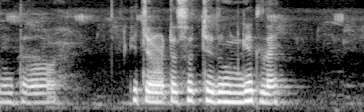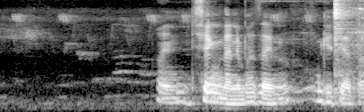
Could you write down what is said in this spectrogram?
आणि तर किचन वाटा स्वच्छ धुवून आहे आणि शेंगदाणे भाजायला घेते आता.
